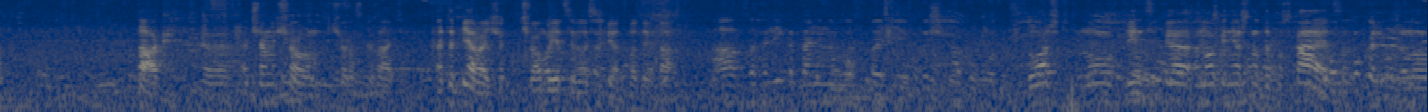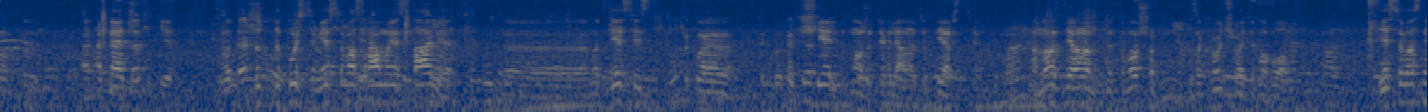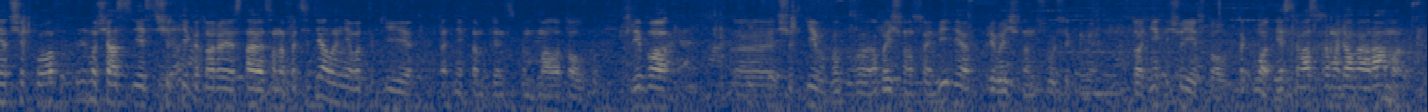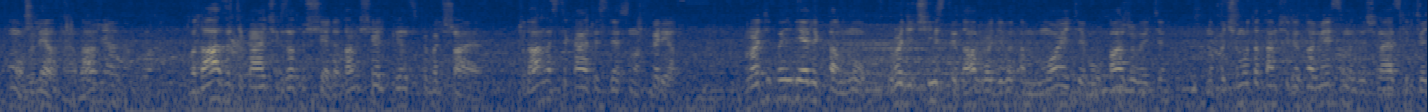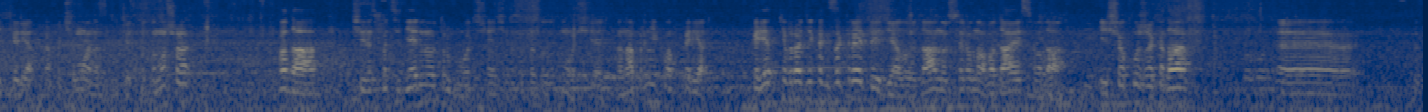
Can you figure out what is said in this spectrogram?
Так, э, о чем еще вам хочу рассказать? Это первое, чего боится велосипед, воды, да. А взагалі катання на велосипеді в дощову погоду? Дождь, ну, в принципе, оно, конечно, допускается. Но, о- опять же таки, вот, допустим, если у вас рамы стали, э, вот здесь есть такое, как бы, как щель, можете глянуть, отверстие. Оно сделано для того, чтобы закручивать вагон. Если у вас нет щитков, ну сейчас есть щитки, которые ставятся на подсиделание, вот такие, от них там в принципе мало толку. Либо э, щитки в, в обычном своем виде, привычном, с усиками, то от них еще есть толк. Так вот, если у вас хромолевая рама, ну железная, да, вода затекает через эту щель, а там щель в принципе большая. Туда она стекает, естественно, в карету. Вроде бы и велик там, ну, вроде чистый, да, вроде вы там моете, вы ухаживаете, но почему-то там через два месяца начинает скрипеть каретка. Почему она скрипит? Потому что вода через подсидельную трубу, точнее через вот эту ну, щель, она проникла в каретку. Каретки вроде как закрытые делают, да, но все равно вода есть вода. Еще хуже, когда э,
